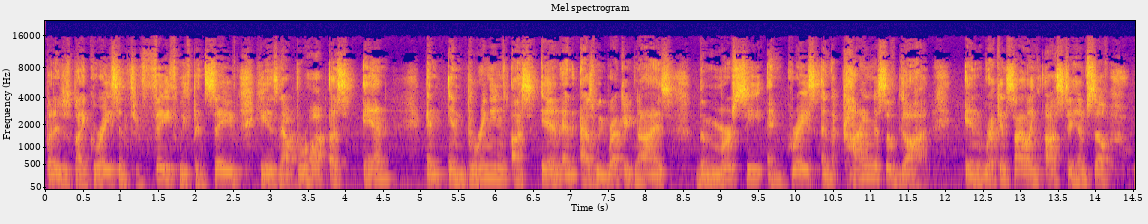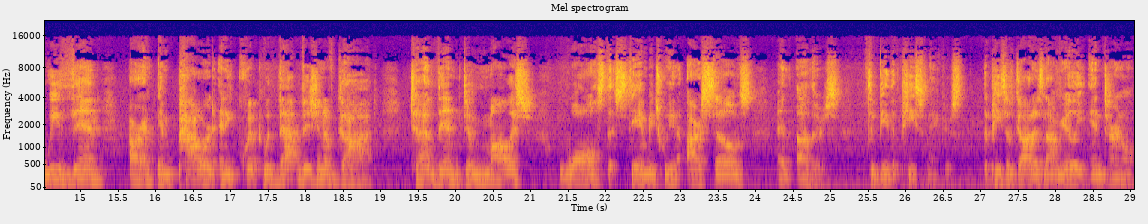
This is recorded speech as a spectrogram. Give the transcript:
but it is by grace and through faith we've been saved. He has now brought us in. And in bringing us in, and as we recognize the mercy and grace and the kindness of God in reconciling us to Himself, we then are empowered and equipped with that vision of God to then demolish walls that stand between ourselves and others, to be the peacemakers. The peace of God is not merely internal,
